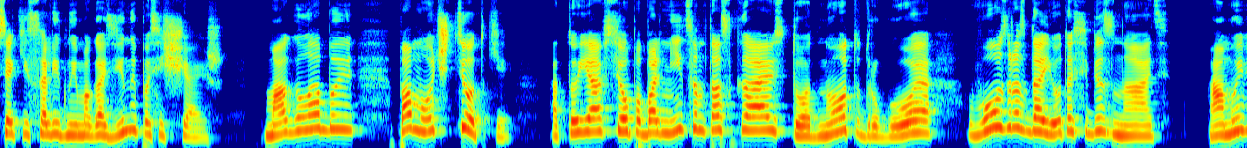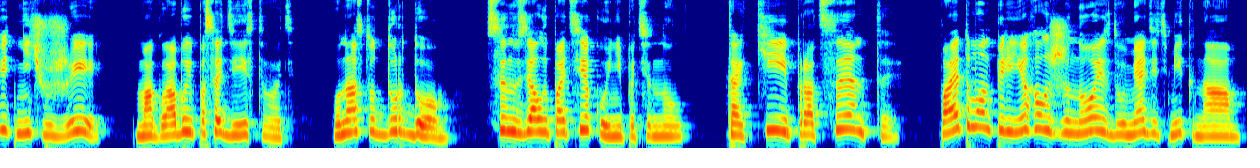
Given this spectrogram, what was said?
всякие солидные магазины посещаешь. Могла бы помочь тетке, а то я все по больницам таскаюсь, то одно, то другое. Возраст дает о себе знать. А мы ведь не чужие. Могла бы и посодействовать. У нас тут дурдом. Сын взял ипотеку и не потянул. Такие проценты. Поэтому он переехал с женой и с двумя детьми к нам.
